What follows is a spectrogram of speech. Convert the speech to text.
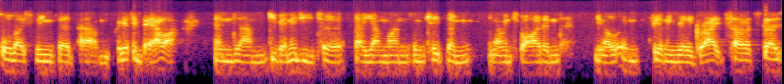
all those things that um, I guess empower and um, give energy to our young ones and keep them you know inspired and you know and feeling really great. So it's those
